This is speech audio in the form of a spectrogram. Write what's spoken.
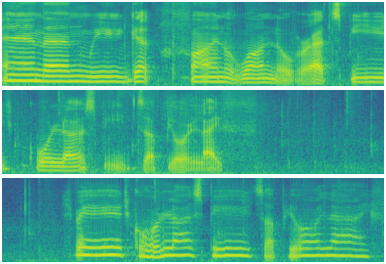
And then we get the final one over at Speed Cola speeds up your life. Speed Cola speeds up your life.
